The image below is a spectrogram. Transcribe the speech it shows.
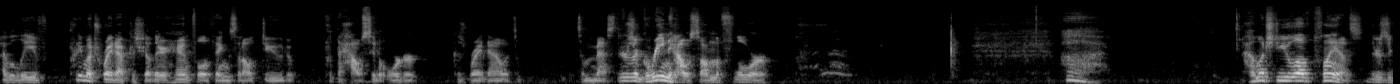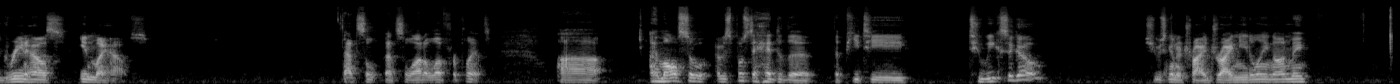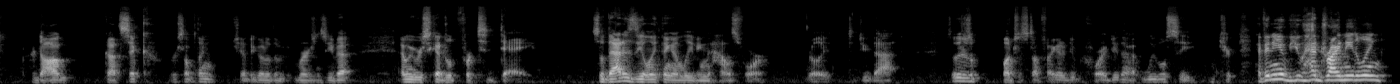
I will leave pretty much right after show. There are a handful of things that I'll do to put the house in order because right now it's it's a mess. There's a greenhouse on the floor. How much do you love plants? There's a greenhouse in my house that's a, that's a lot of love for plants. Uh, I'm also I was supposed to head to the the PT two weeks ago. She was going to try dry needling on me. Her dog got sick or something. She had to go to the emergency vet, and we were scheduled for today. So that is the only thing I'm leaving the house for, really, to do that. So there's a bunch of stuff I got to do before I do that. We will see. Have any of you had dry needling?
